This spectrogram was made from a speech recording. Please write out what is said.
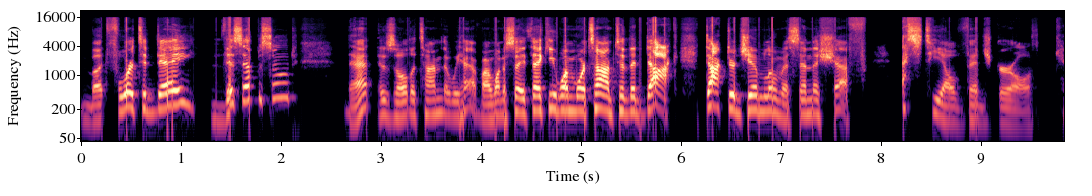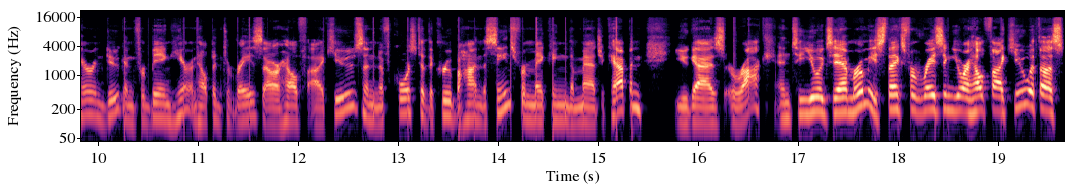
But for today, this episode, that is all the time that we have. I want to say thank you one more time to the doc, Dr. Jim Loomis, and the chef, STL Veg Girl, Caryn Dugan, for being here and helping to raise our health IQs. And of course, to the crew behind the scenes for making the magic happen. You guys rock. And to you, exam roomies, thanks for raising your health IQ with us.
